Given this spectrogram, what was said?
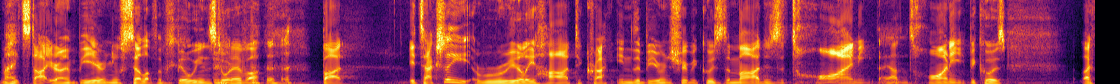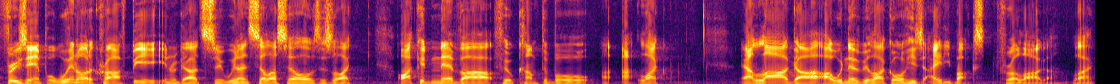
mate, start your own beer and you'll sell it for billions to whatever. but it's actually really hard to crack into the beer industry because the margins are tiny. They are mm. tiny because like for example, we're not a craft beer in regards to we don't sell ourselves as like I could never feel comfortable uh, uh, like our lager. I would never be like, oh, here's eighty bucks for a lager. Like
